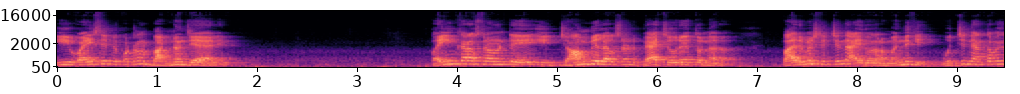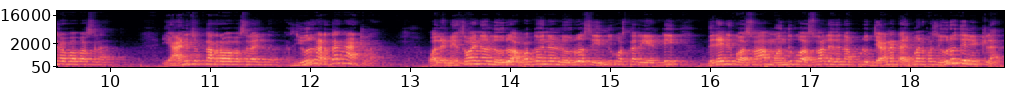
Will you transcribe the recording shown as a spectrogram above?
ఈ వైసీపీ కుట్రను భగ్నం చేయాలి. భయంకరమైనటువంటి ఈ జాంబీ లవసినటువంటి బ్యాచ్ ఎవరైతే ఉన్నారో పర్మిషన్ ఇచ్చింది ఐదు వందల మందికి. వచ్చింది ఎంతమంది రా బాబు అసలు? యాని చూస్తున్నారు రా బాబు అసలు అసలు ఎవరికి అర్థం కావట్లా? వాళ్ళు నిజమైన వాళ్ళు ఎవరు? అబద్ధమైన వాళ్ళు ఎవరు? అసలు ఎందుకు వస్తారు ఏంటి? బిర్యానీ కోసమా? మందు కోసమా? లేదన్నప్పుడు జగన్ అంటే అభిమాని కోసం ఎవరో తెలియట్లా?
